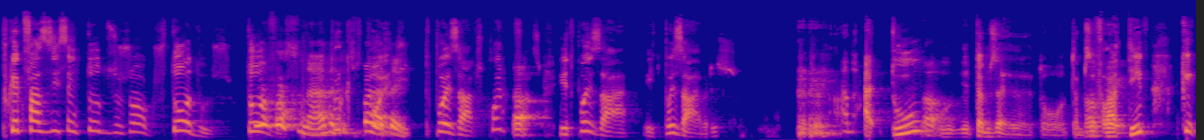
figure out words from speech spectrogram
porquê que fazes isso em todos os jogos? Todos. Não Todos. faço nada, que Porque depois, aí. depois abres, claro que Ah. fazes. E depois há, e depois abres. Ah, tu, Ah. estamos a, tô- estamos a Ok. falar de ti, que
